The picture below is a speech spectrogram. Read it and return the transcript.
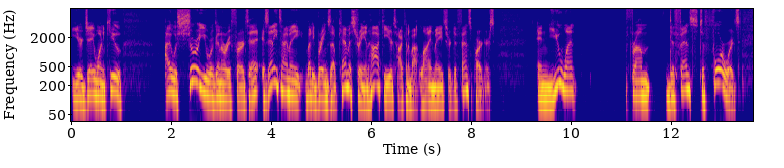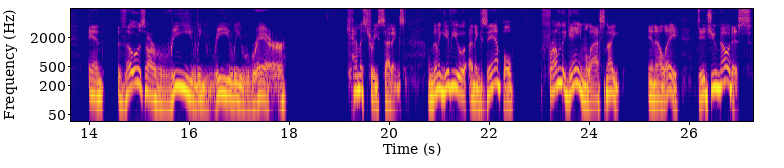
your J1Q, I was sure you were going to refer to it as anytime anybody brings up chemistry in hockey, you're talking about line mates or defense partners. And you went from defense to forwards. And those are really, really rare chemistry settings. I'm going to give you an example from the game last night in LA. Did you notice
